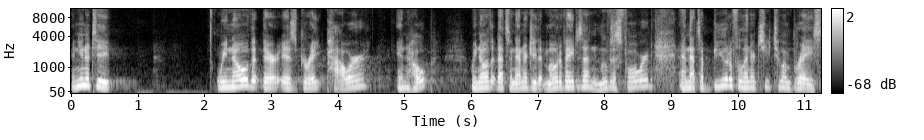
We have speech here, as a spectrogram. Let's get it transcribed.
In unity, we know that there is great power in hope. We know that that's an energy that motivates us and moves us forward, and that's a beautiful energy to embrace,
